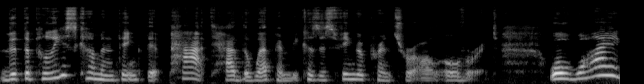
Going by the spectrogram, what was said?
that the police come and think that Pat had the weapon because his fingerprints were all over it. Well, Y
